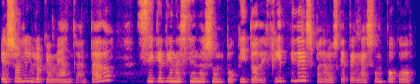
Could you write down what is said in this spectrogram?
Es un libro que me ha encantado. Sí que tiene escenas un poquito difíciles para los que tengáis un poco,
